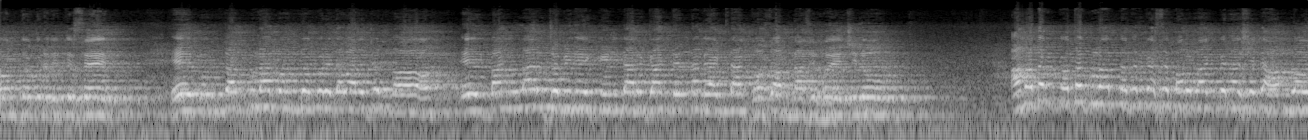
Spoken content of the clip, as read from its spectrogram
বন্ধ করে দিতেছে। এই মুক্তাবগুলা বন্ধ করে দেওয়ার জন্য এই বাংলার জমিনে কিন্ডার গার্ডেন নামে একটা গজব নাজির হয়েছিল। আমাদের কথাগুলো আপনাদের কাছে ভালো লাগবে না সেটা আমরাও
